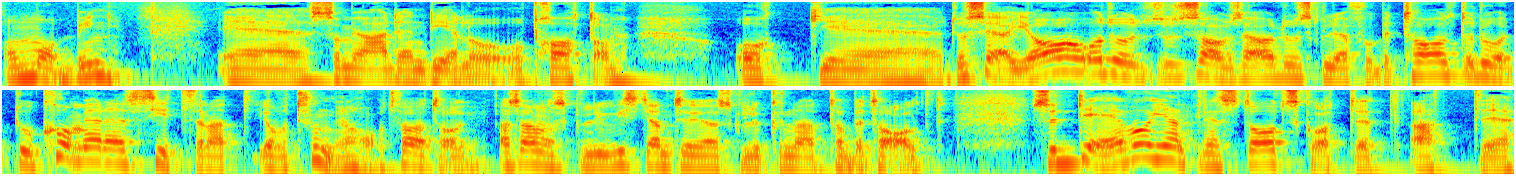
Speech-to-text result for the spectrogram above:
om mobbing. Eh, som jag hade en del att, att prata om. Och eh, då sa jag ja och då, då sa de så här, då skulle jag få betalt och då, då kom jag i den sitsen att jag var tvungen att ha ett företag. Alltså annars skulle, visste jag inte hur jag skulle kunna ta betalt. Så det var egentligen startskottet att eh,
